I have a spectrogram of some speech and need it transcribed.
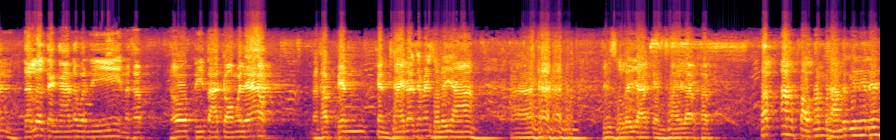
น แต่เลิกแต่งงานในวันนี้นะครับเขาตีตาจองไว้แล้วนะครับ เป็นแก่นชัยแล้วใช่ไหมสุรยาเป็นสุรยาแก่นชัยแล้วครับ ครับอ้าวตอบคำถามตะกี้นี้ด้วย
